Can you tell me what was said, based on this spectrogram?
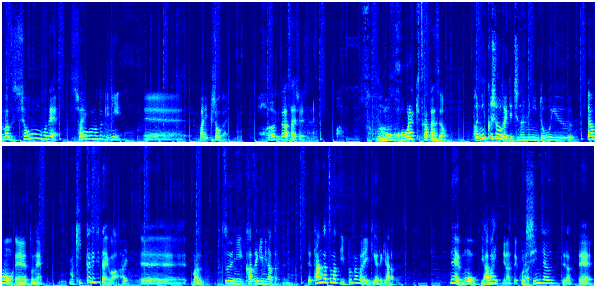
んまず小5で小5の時に、えーパニック障害が最初でしたね。もうこれきつかったんですよ。パニック障害ってちなみにどういう？いやもうえっ、とね、まあ、きっかけ自体は、はい。えーまず普通に風邪気味だったんですよね。で痰が詰まって1分間ぐらい息ができなかったんでもうやばいってなってこれ死んじゃうってなって、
